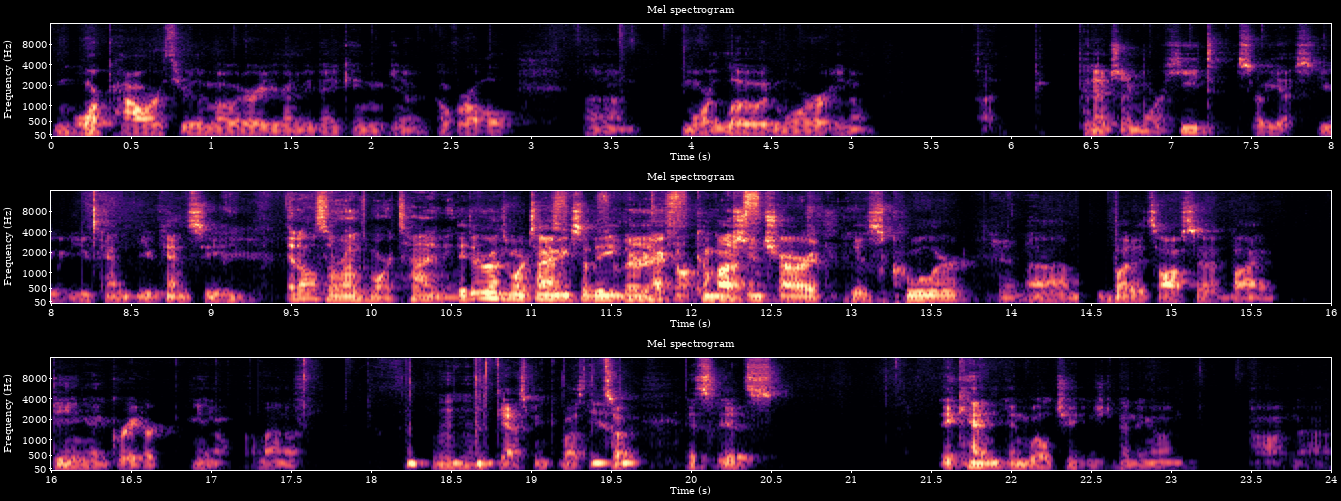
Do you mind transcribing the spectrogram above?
more power through the motor. You're going to be making, you know, overall um, more load, more, you know, potentially more heat. So yes, you you can you can see It also runs more timing. it runs more timing, so the, So the actual combustion less- charge is cooler, Yeah. um, but it's offset by being a greater, you know, amount of Mhm. gas being combusted. So it's it's it can and will change depending on on uh,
